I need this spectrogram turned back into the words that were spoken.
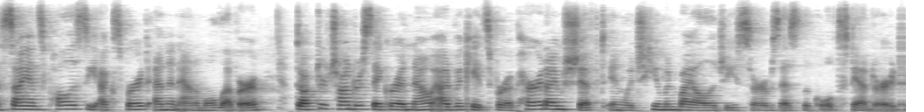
a science policy expert, and an animal lover, Dr. Chandrasekera now advocates for a paradigm shift in which human biology serves as the gold standard.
